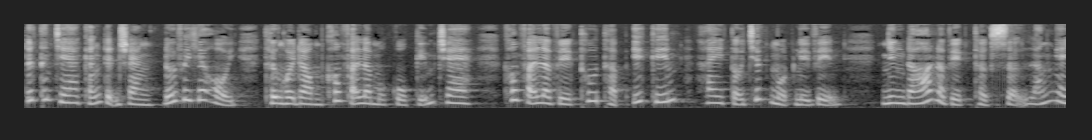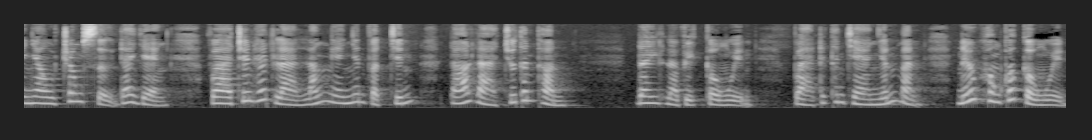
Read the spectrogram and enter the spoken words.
Đức Thánh Cha khẳng định rằng đối với giáo hội, Thượng Hội đồng không phải là một cuộc kiểm tra, không phải là việc thu thập ý kiến hay tổ chức một nghị viện, nhưng đó là việc thực sự lắng nghe nhau trong sự đa dạng và trên hết là lắng nghe nhân vật chính, đó là Chúa Thánh Thần. Đây là việc cầu nguyện và Đức Thánh Cha nhấn mạnh nếu không có cầu nguyện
